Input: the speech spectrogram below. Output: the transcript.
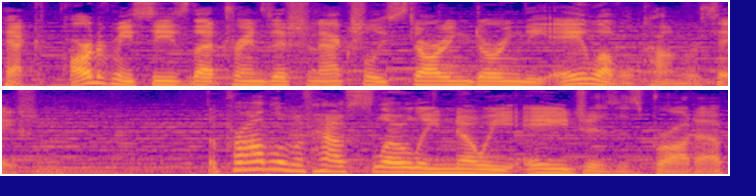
Heck, part of me sees that transition actually starting during the A level conversation. The problem of how slowly Nowi ages is brought up,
